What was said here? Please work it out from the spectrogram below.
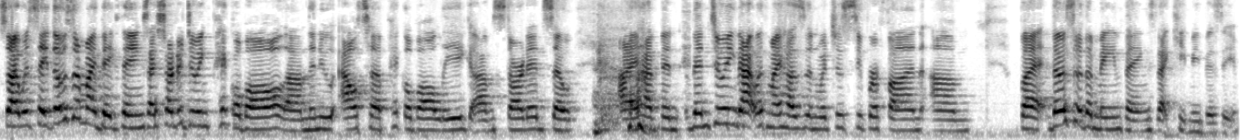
So I would say those are my big things. I started doing pickleball. Um, the new Alta Pickleball League um, started, so I have been been doing that with my husband, which is super fun. Um, but those are the main things that keep me busy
